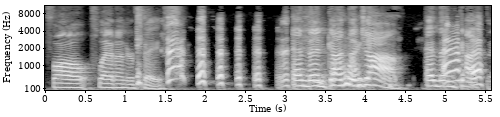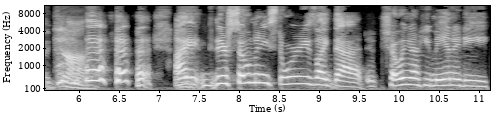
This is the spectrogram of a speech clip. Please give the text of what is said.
fall flat on her face, and then got Oh the job. And then got the job. I there's so many stories like that showing our humanity,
